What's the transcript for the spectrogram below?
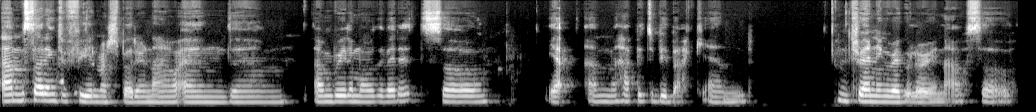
I'm starting to feel much better now, and um, I'm really motivated. So, yeah, I'm happy to be back, and I'm training regularly now. So,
